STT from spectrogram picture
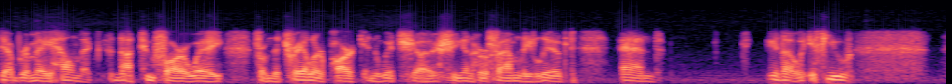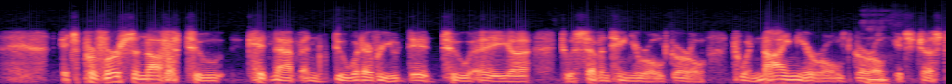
Deborah May Helmick, not too far away from the trailer park in which uh, she and her family lived. And you know, if you it's perverse enough to kidnap and do whatever you did to a uh, to a 17 year old girl, to a nine year old girl. Mm. It's just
